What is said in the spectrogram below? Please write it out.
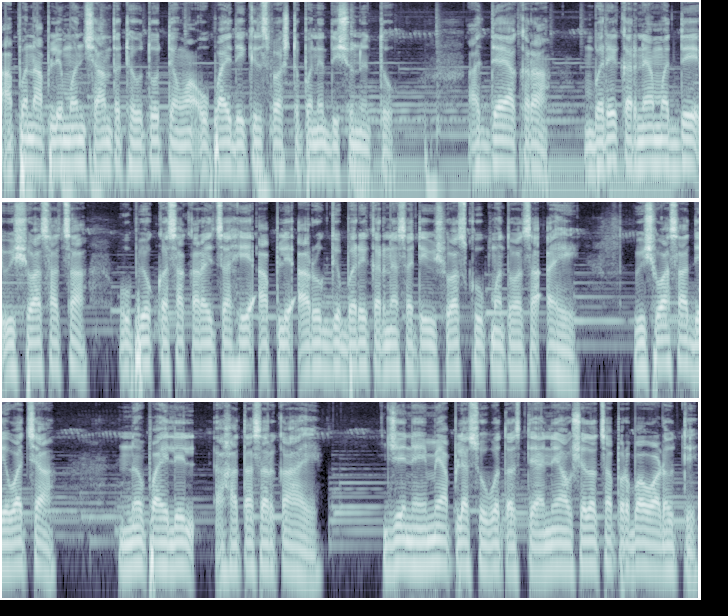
आपण आपले मन शांत ठेवतो तेव्हा उपाय देखील स्पष्टपणे दिसून येतो. अध्याय अकरा. बरे करण्यामध्ये विश्वासाचा उपयोग कसा करायचा हे आपले आरोग्य बरे करण्यासाठी विश्वास खूप महत्त्वाचा आहे. विश्वास हा देवाच्या न पाहिले हातासारखा आहे जे नेहमी आपल्यासोबत असते आणि औषधाचा प्रभाव वाढवते.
